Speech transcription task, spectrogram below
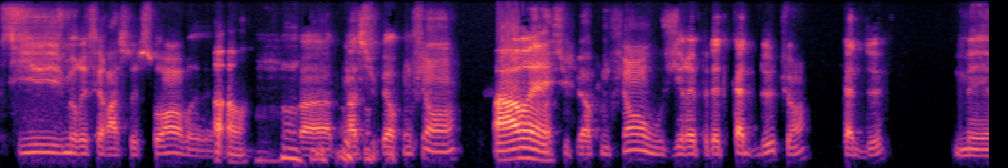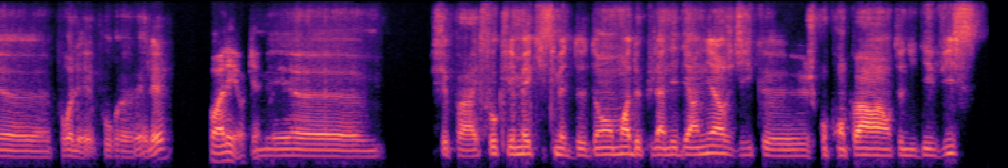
Si je me réfère à ce soir, Pas, pas, super confiant. Hein. Ah ouais. Pas super confiant, ou je dirais peut-être 4-2, tu vois. 4-2. Mais pour, les, pour LA. Pour aller, ok. Mais je sais pas, il faut que les mecs ils se mettent dedans. Moi, depuis l'année dernière, je dis que je comprends pas Anthony Davis.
